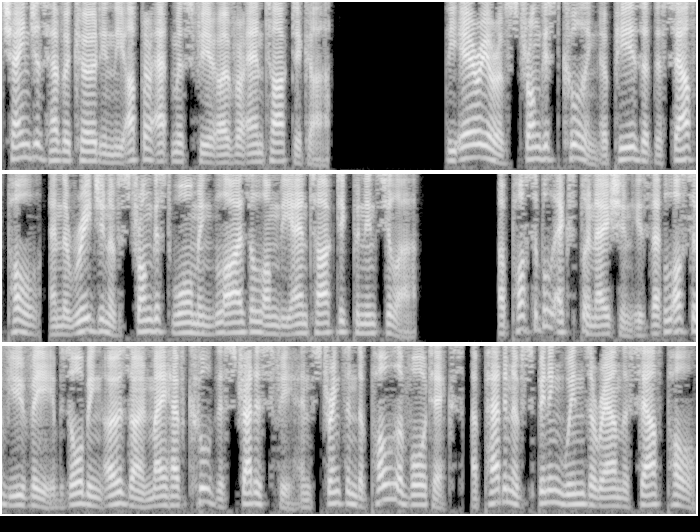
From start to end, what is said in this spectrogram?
Changes have occurred in the upper atmosphere over Antarctica. The area of strongest cooling appears at the South Pole, and the region of strongest warming lies along the Antarctic Peninsula. A possible explanation is that loss of UV-absorbing ozone may have cooled the stratosphere and strengthened the polar vortex, a pattern of spinning winds around the South Pole.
